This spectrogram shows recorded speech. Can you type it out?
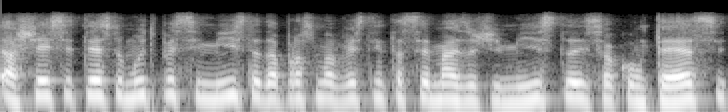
achei esse texto muito pessimista, da próxima vez tenta ser mais otimista, isso acontece.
